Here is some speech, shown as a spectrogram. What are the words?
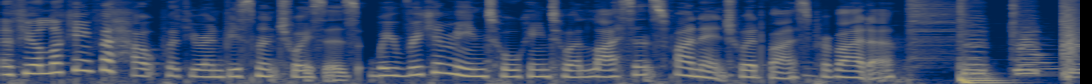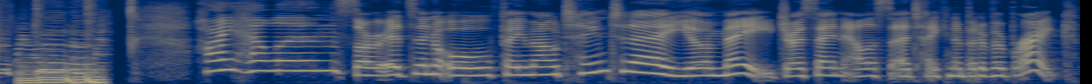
If you're looking for help with your investment choices, we recommend talking to a licensed financial advice provider. Hi, Helen. So it's an all female team today. You and me. Jose and Alice are taking a bit of a break.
